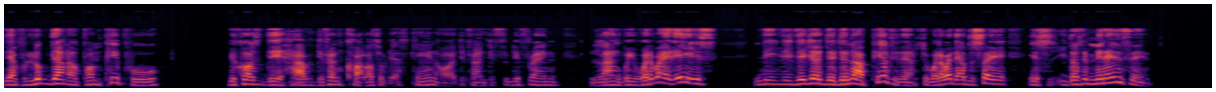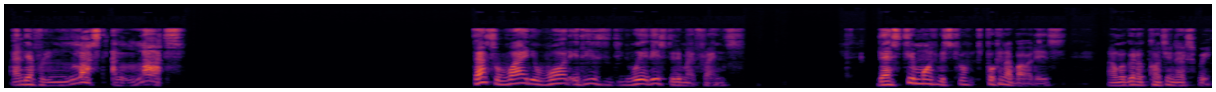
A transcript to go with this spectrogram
they have looked down upon people because they have different colors of their skin or different different language, whatever it is, they, they just they do not appeal to them. So whatever they have to say is it doesn't mean anything. And they've lost a lot. That's why the world it is the way it is today, my friends. There's still more to be spoken about this, and we're going to continue next week.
